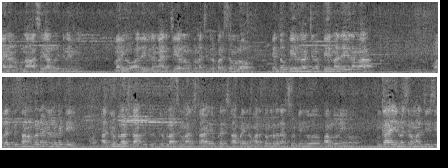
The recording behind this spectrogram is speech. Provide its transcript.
ఆయన అనుకున్న ఆశయాలు అయితేనేమి మరియు అదేవిధంగా ఆయన చేయాలనుకున్న చిత్ర పరిశ్రమలో ఎంతో పేరుగాంచిన పేరును అదేవిధంగా మొదటి స్థానంలోనే నిలబెట్టి ఆ triple R stop triple R cinema స్టా ఎప్పుడైతే స్టాప్ అయిందో మళ్ళీ తొందరగా దాని షూటింగ్ పాల్గొని ఇంకా ఎన్నో సినిమాలు చేసి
